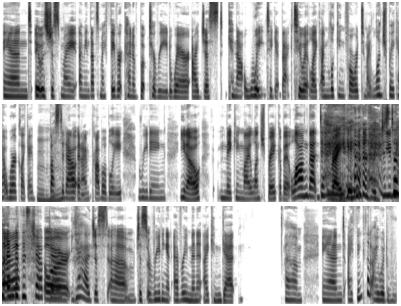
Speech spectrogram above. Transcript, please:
and it was just my, I mean, that's my favorite kind of book to read where I just cannot wait to get back to it. Like, I'm looking forward to my lunch break at work. Like, I Mhm. busted out and I'm probably reading, you know, making my lunch break a bit long that day. Right. like just till the end of this chapter. or yeah just um just reading it every minute i can get um and i think that i would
